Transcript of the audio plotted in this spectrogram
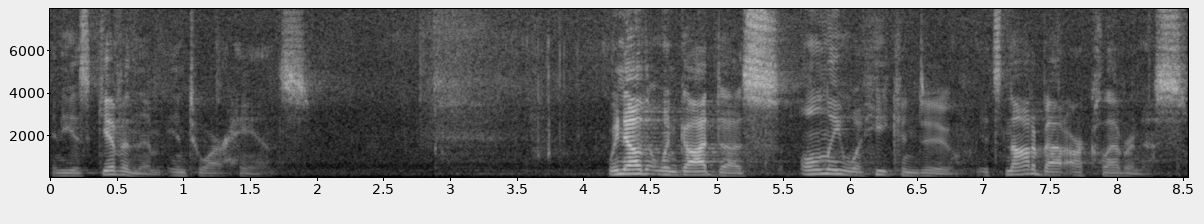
and he has given them into our hands. We know that when God does only what he can do, it's not about our cleverness.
